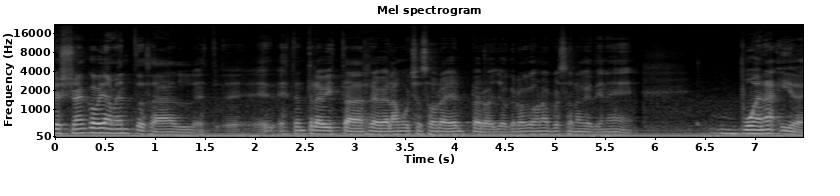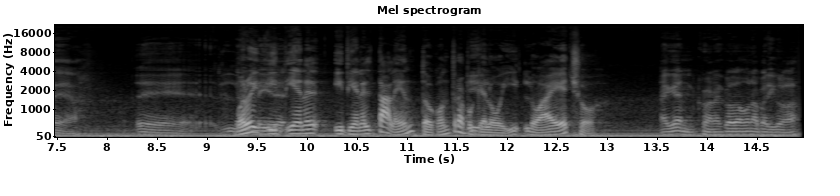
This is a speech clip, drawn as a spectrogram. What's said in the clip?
Josh Trank obviamente, o sea, el- este- esta entrevista revela mucho sobre él, pero yo creo que es una persona que tiene buena idea. Eh, Bueno, y, y tiene, y tiene el talento contra porque Y- lo, lo ha hecho. Again, Chronicle es una película,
